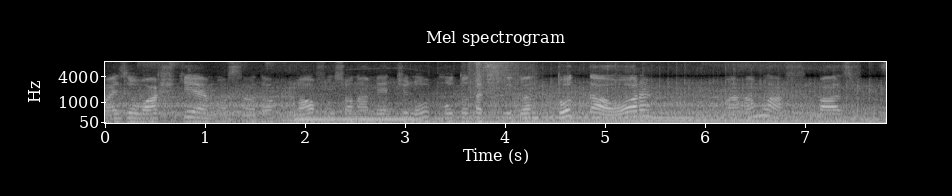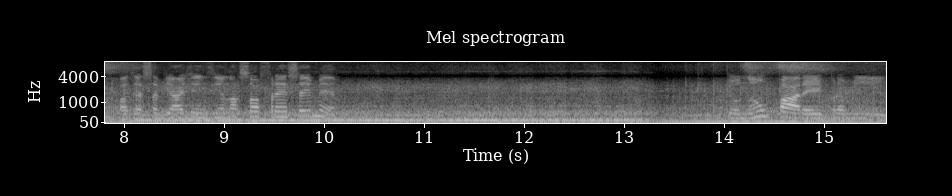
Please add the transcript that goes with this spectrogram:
Mas eu acho que é, moçada. Ó, mal funcionamento de novo. O motor tá desligando toda hora. Mas vamos lá. Faz, fazer essa viagemzinha na sofrência aí mesmo. Eu não parei pra me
